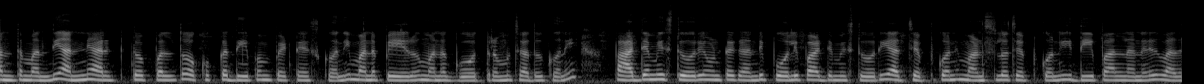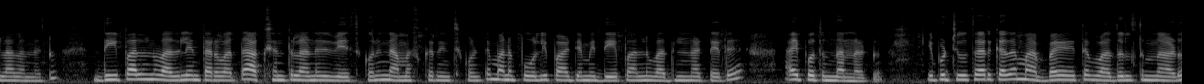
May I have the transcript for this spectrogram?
అంతమంది అన్ని అరటి తొప్పలతో ఒక్కొక్క దీపం పెట్టేసుకొని మన పేరు మన గోత్రము చదువుకొని పాడ్యమి స్టోరీ ఉంటుంది కదండి పోలి పాడ్యమి స్టోరీ అది చెప్పుకొని మనసులో చెప్పుకొని దీపాలను అనేది వదలాలన్నట్టు. దీపాలను వదిలిన తర్వాత అక్షంతలు అనేది వేసుకొని నమస్కరించుకుంటే మన పోలి పాడ్యమి దీపాలను వదిలినట్టయితే అయిపోతుంది అన్నట్టు ఇప్పుడు చూసారు కదా మా అబ్బాయి అయితే వదులుతున్నాడు.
